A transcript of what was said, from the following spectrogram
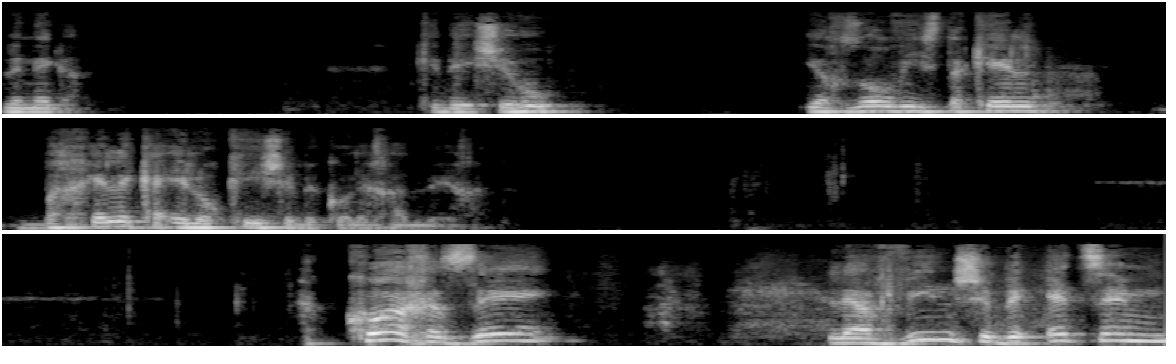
לנגע. כדי שהוא יחזור ויסתכל בחלק האלוקי שבכל אחד ואחד. הכוח הזה להבין שבעצם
